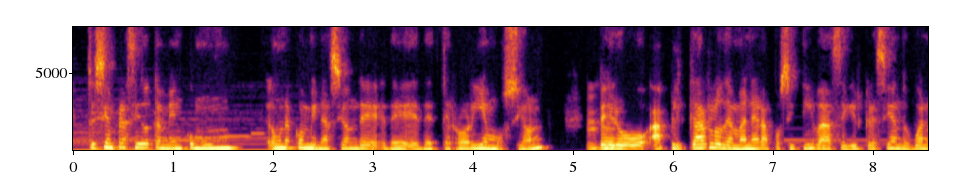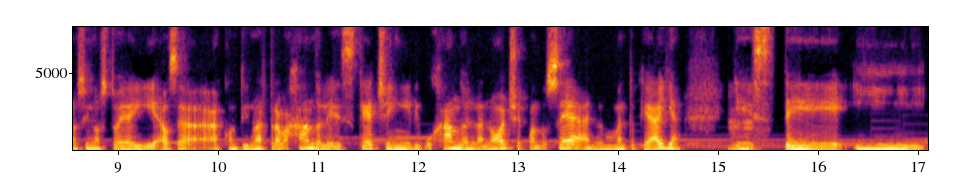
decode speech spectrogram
Entonces siempre ha sido también como un, una combinación de, de, de terror y emoción, pero aplicarlo de manera positiva, a seguir creciendo. Bueno, si no estoy ahí, o sea, a continuar trabajándole, sketching y dibujando en la noche, cuando sea, en el momento que haya. Este, y,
